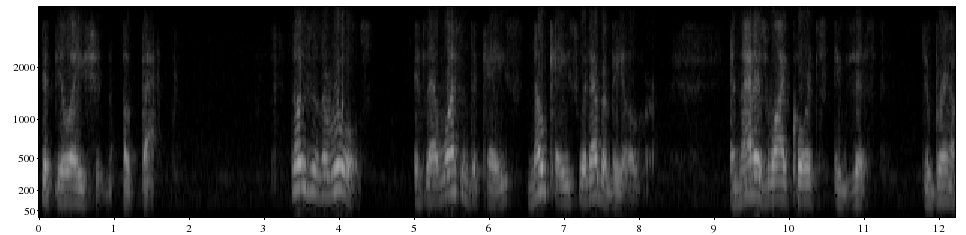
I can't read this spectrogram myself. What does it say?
stipulation of fact. Those are the rules. If that wasn't the case, no case would ever be over. And that is why courts exist, to bring a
